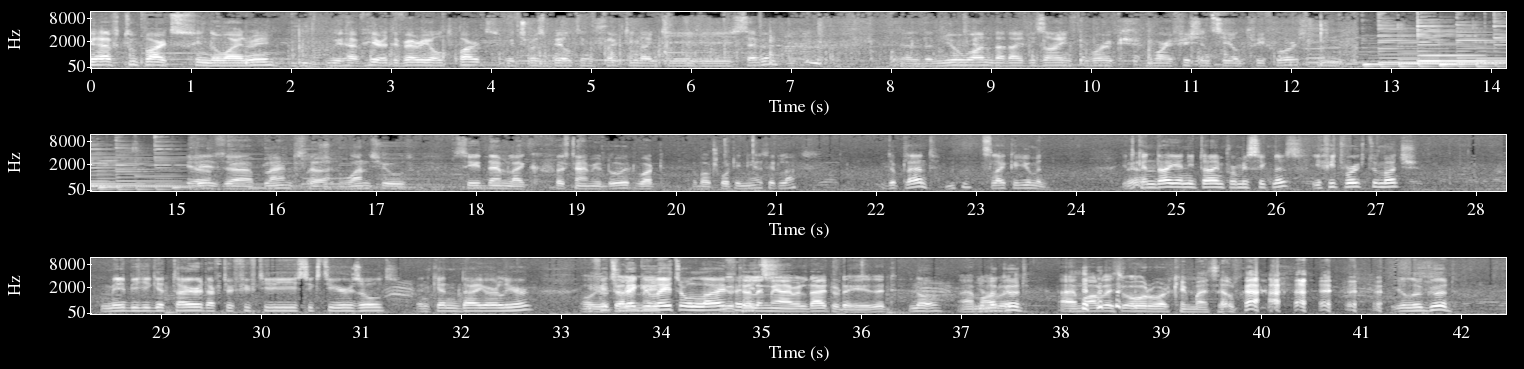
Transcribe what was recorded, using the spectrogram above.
have two parts in the winery. We have here the very old part, which was built in 1397, and the new one that I designed to work more efficiency on three floors. These uh, plants, uh, once you seed them, like first time you do it, what, about fourteen years it lasts? The plant, it's like a human. It. Really? can die any time from a sickness. If it works too much, maybe he get tired after 50, 60 years old and can die earlier. Oh, if it's me- regulate all life You're telling me I will die today, is it? No, I'm you always, look good. I'm always overworking myself You look good.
